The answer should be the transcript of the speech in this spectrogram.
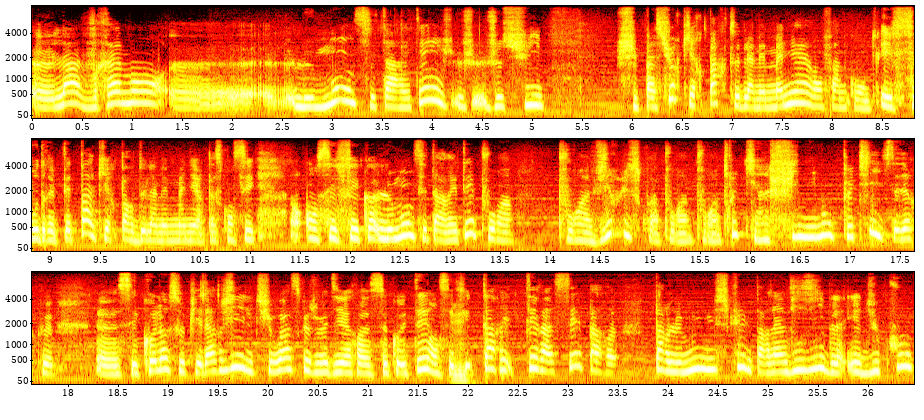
là vraiment, le monde s'est arrêté. Je, je suis je suis pas sûre qu'ils repartent de la même manière en fin de compte. Et il faudrait peut-être pas qu'ils repartent de la même manière parce qu'on s'est, on s'est fait, le monde s'est arrêté pour un, pour un virus, quoi, pour un, pour un truc qui est infiniment petit. C'est-à-dire que euh, c'est colosse au pied d'argile, tu vois ce que je veux dire euh, Ce côté, on s'est mm. fait terrasser par, par le minuscule, par l'invisible. Et du coup,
